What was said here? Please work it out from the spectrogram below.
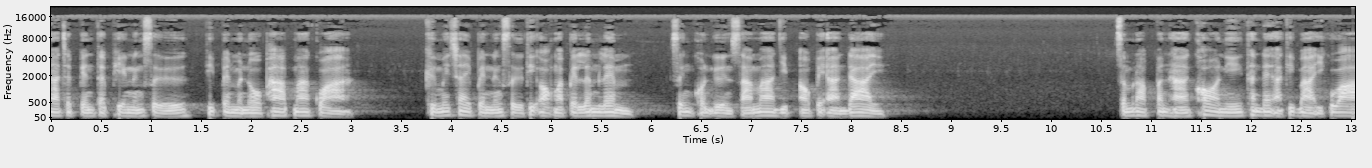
น่าจะเป็นแต่เพียงหนังสือที่เป็นมโนภาพมากกว่า คือไม่ใช่เป็นหนังสือที่ออกมาเป็นเล่มๆ ซึ่งคนอื่นสามารถหยิบเอาไปอ่านได้สำหรับปัญหาข้อนี้ท่านได้อธิบายอีกว่า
